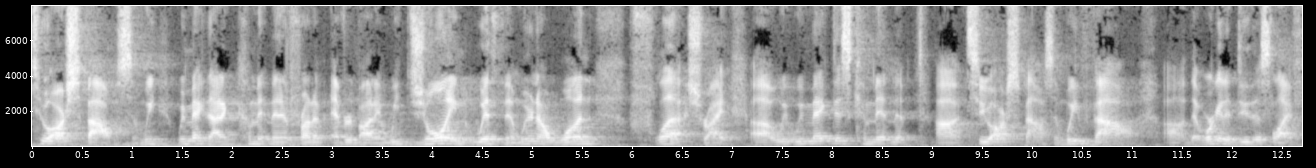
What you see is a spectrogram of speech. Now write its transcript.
to our spouse and we, we make that a commitment in front of everybody we join with them we're now one flesh, right? Uh, we, we make this commitment uh, to our spouse and we vow uh, that we're going to do this life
